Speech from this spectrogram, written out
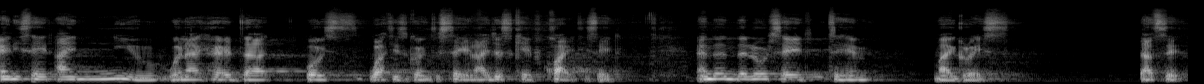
And he said, I knew when I heard that voice what he's going to say, and I just kept quiet, he said. And then the Lord said to him, My grace. That's it.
